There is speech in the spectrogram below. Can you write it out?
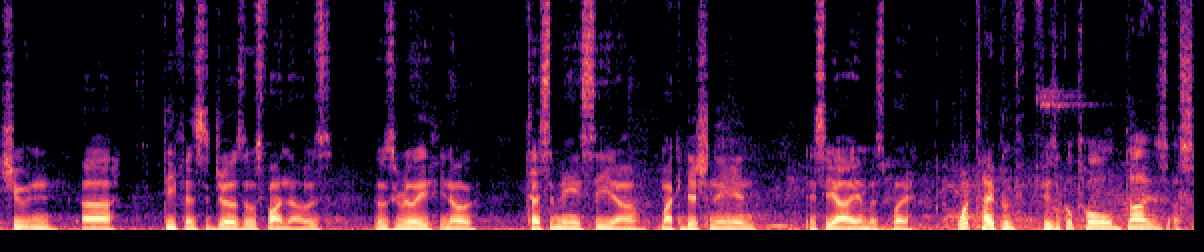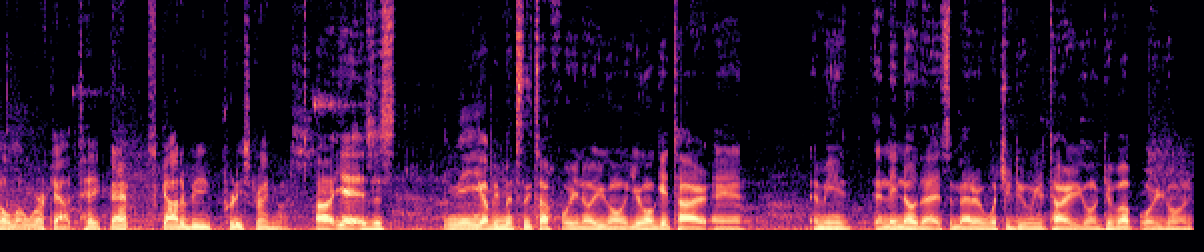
shooting, uh, defensive drills. It was fun though. It was, it was really, you know, tested me and see, you know, my conditioning and, and see how I am as a player. What type of physical toll does a solo workout take? That's got to be pretty strenuous. Uh, yeah, it's just, I mean, you got to be mentally tough for. You know, you're gonna you're gonna get tired, and I mean, and they know that. It's a matter of what you do when you're tired. You're going to give up, or you're going,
